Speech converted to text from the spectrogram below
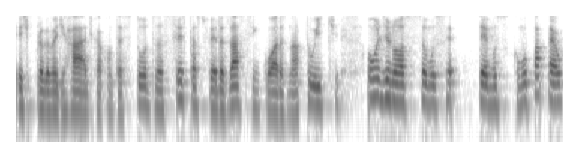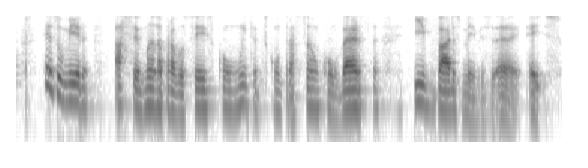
Este programa de rádio que acontece todas as sextas-feiras às 5 horas na Twitch, onde nós somos, temos como papel resumir a semana para vocês com muita descontração, conversa e vários memes. É, é isso.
